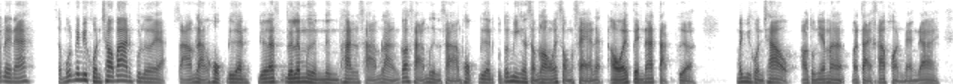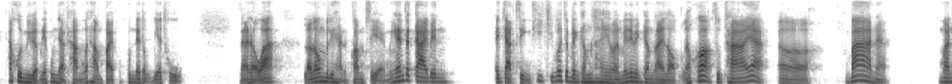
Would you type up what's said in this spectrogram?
ฟๆเลยนะ สมมติไม่มีคนเช่าบ้านคุณเลยอะ3หลัง6เดือน เดือนละเดือนละ11,000 3หลังก็33,000 6เดือน คุณต้องมีเงินสำรองไว้200,000อะเอาไว้เป็นหน้าตักเผื่อ ไม่มีคนเช่า เอาตรงนี้มามาจ่ายค่าผ่อนแบงก์ได้ ถ้าคุณมีแบบนี้คุณอยากทำก็ทำไปเพราะคุณได้ดอกเบี้ยถูกนะแต่ว่าเราต้องบริหารความเสี่ยงไม่งั้นจะกลายเป็น ไอ้จากสิ่งที่คิดว่าจะเป็นกำไรมันไม่ได้เป็นกำไรหรอก แล้วก็สุดท้ายอะเอ่อบ้านน่ะ มัน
